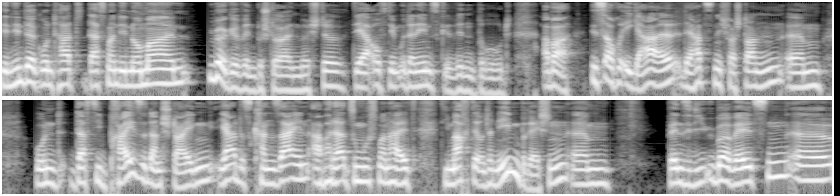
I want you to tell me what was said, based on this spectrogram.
den Hintergrund hat, dass man den normalen Übergewinn besteuern möchte, der auf dem Unternehmensgewinn beruht. Aber ist auch egal, der hat es nicht verstanden. Ähm, und dass die Preise dann steigen, ja, das kann sein, aber dazu muss man halt die Macht der Unternehmen brechen. Ähm, wenn sie die überwälzen, äh,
